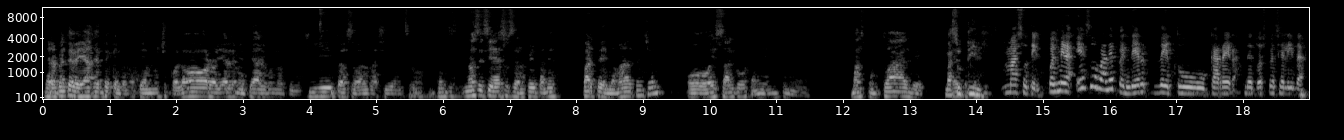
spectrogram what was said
De repente veía gente que le metía mucho color o ya le metía algunos dibujitos o algo así en su... Entonces, no sé si a eso se refiere también parte de llamar la atención o es algo también como más puntual de... Más sutil. Más útil. Pues mira, eso va a depender de tu carrera, de tu especialidad,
